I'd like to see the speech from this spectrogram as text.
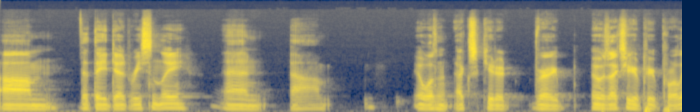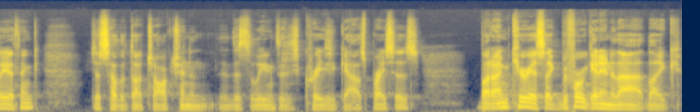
um, that they did recently, and um, it wasn't executed very it was executed pretty poorly, I think. Just how the Dutch auction and this is leading to these crazy gas prices. But I'm curious, like before we get into that, like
